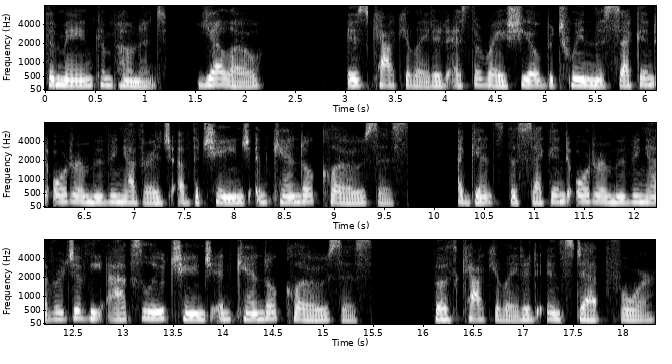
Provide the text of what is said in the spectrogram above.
The main component, yellow, is calculated as the ratio between the second order moving average of the change in candle closes against the second order moving average of the absolute change in candle closes. Both calculated in step 4.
